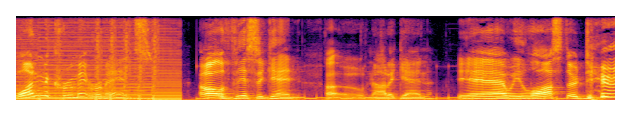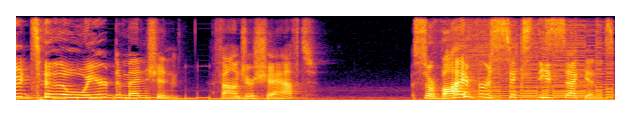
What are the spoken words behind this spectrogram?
One crewmate remains. Oh, this again. Uh-oh, not again. Yeah, we lost our dude to the weird dimension. Found your shaft. Survive for 60 seconds.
